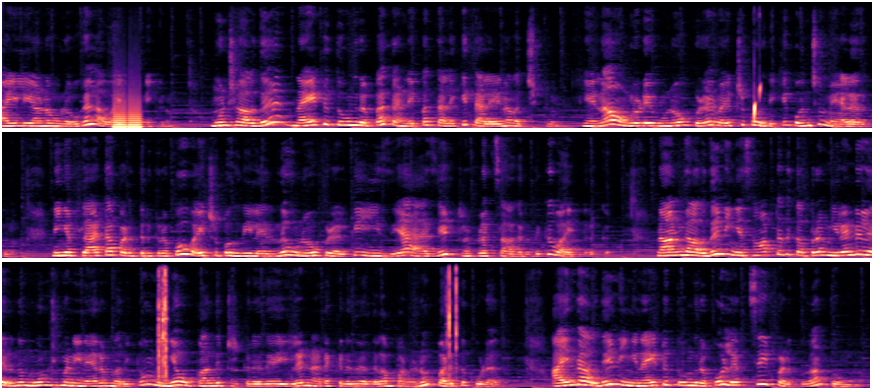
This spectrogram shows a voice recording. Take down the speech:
ஆயிலியான உணவுகள் அவாய்ட் பண்ணிக்கணும். மூன்றாவது நைட்டு தூங்குறப்ப கண்டிப்பாக தலைக்கு தலையின வச்சுக்கணும். ஏன்னா உங்களுடைய உணவு குழல் வயிற்றுப்பகுதிக்கு கொஞ்சம் மேலே இருக்கணும். நீங்கள் ஃப்ளாட்டாக படுத்திருக்கிறப்போ வயிற்றுப்பகுதியிலேருந்து உணவு குழலுக்கு ஈஸியாக ஆசிட் ரிஃப்ளெக்ஸ் ஆகிறதுக்கு வாய்ப்பு இருக்குது நான்காவது நீங்கள் சாப்பிட்டதுக்கப்புறம் இரண்டுலேருந்து மூன்று மணி நேரம் வரைக்கும் நீங்கள் உட்காந்துட்டு இருக்கிறது இல்லை நடக்கிறது அதெல்லாம் பண்ணணும் படுக்கக்கூடாது. ஐந்தாவது நீங்கள் நைட்டு தூங்குறப்போ லெஃப்ட் சைட் படுத்து தான் தூங்கணும்.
